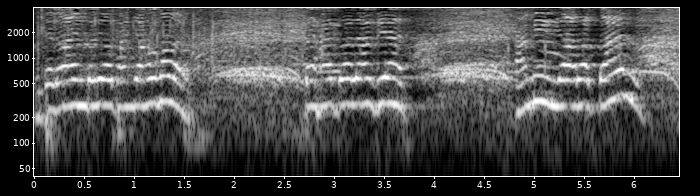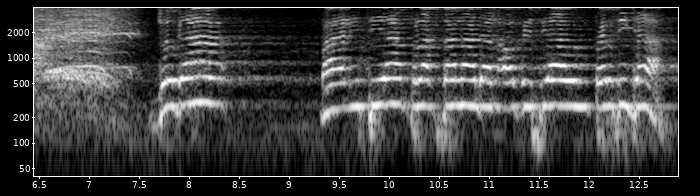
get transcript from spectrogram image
Kita doain beliau panjang umur, sehat walafiat. Amin ya Rabbal. Juga panitia pelaksana dan ofisial Persija.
